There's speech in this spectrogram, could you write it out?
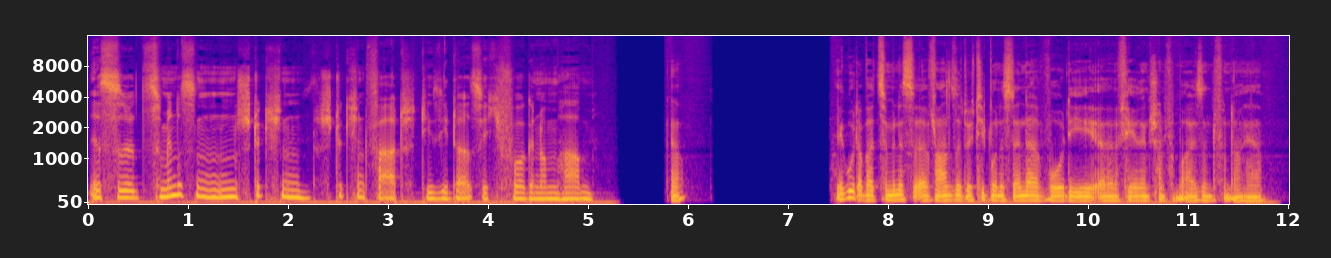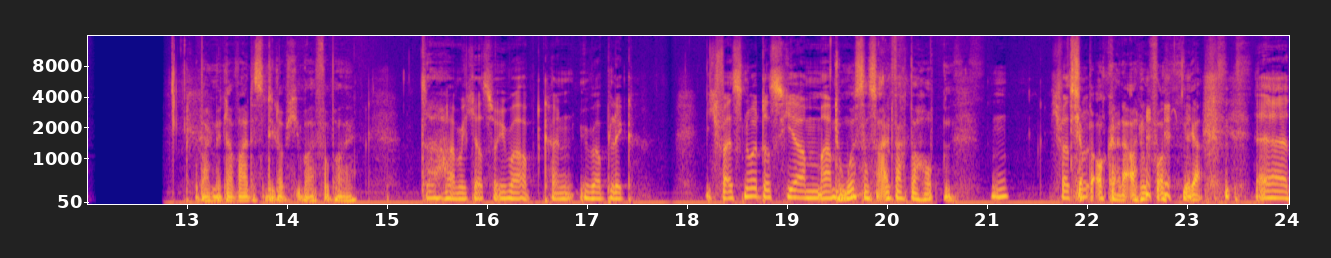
Ist äh, zumindest ein Stückchen, Stückchen Fahrt, die sie da sich vorgenommen haben. Ja gut, aber zumindest äh, fahren sie durch die Bundesländer, wo die äh, Ferien schon vorbei sind, von daher. Wobei mittlerweile sind die, glaube ich, überall vorbei. Da habe ich also überhaupt keinen Überblick. Ich weiß nur, dass hier am, am Du musst das einfach behaupten. Ich Ich habe auch keine Ahnung von. ja. äh,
